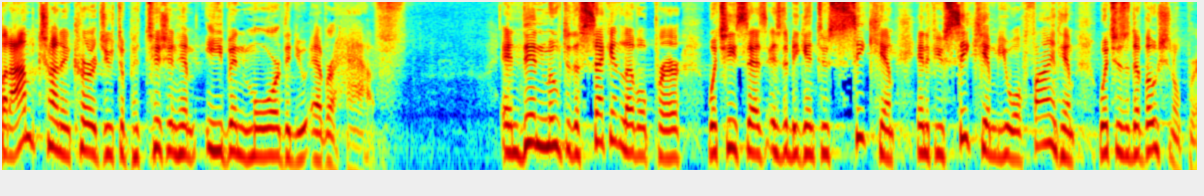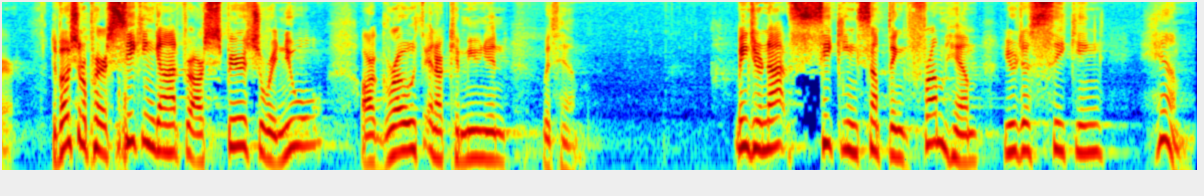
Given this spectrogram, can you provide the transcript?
but I'm trying to encourage you to petition Him even more than you ever have. And then move to the second level of prayer, which He says is to begin to seek Him. And if you seek Him, you will find Him, which is a devotional prayer. Devotional prayer is seeking God for our spiritual renewal, our growth, and our communion with Him. It means you're not seeking something from Him, you're just seeking Him.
